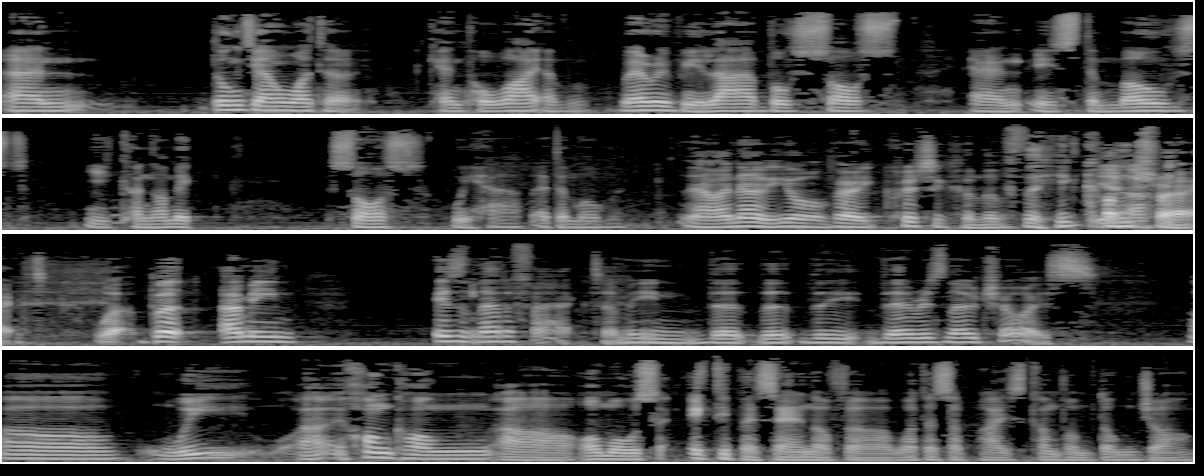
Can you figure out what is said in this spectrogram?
And Dongjiang water can provide a very reliable source and is the most economic source we have at the moment. Now, I know you're very critical of the contract, yeah. well, but I mean, isn't that a fact? I mean, the, the, the, there is no choice. Uh, we, uh, Hong Kong, uh, almost 80% of uh, water supplies come from Dongjiang.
